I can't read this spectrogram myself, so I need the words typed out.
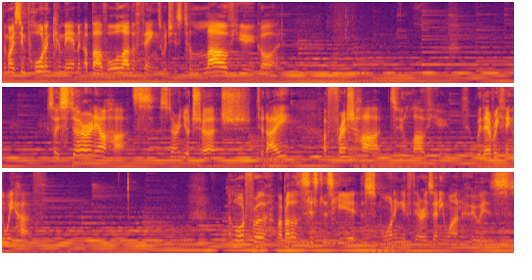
The most important commandment above all other things, which is to love you, God. So stir in our hearts, stir in your church today. a fresh heart to love you with everything that we have. And Lord, for my brothers and sisters here this morning, if there is anyone who is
